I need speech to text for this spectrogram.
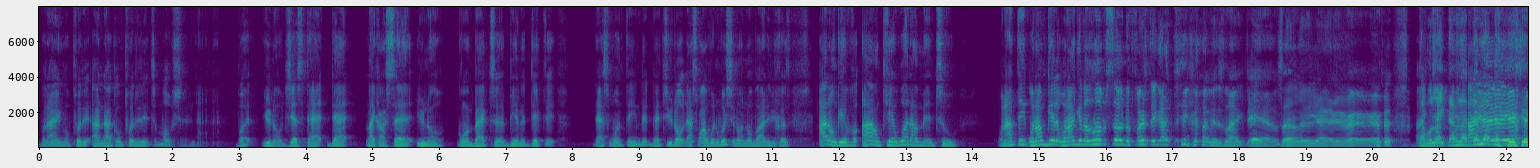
but I ain't gonna put it. I'm not gonna put it into motion. But you know, just that that, like I said, you know, going back to being addicted. That's one thing that that you don't. That's why I wouldn't wish it on nobody because I don't give. I don't care what I'm into. When I think when I'm getting when I get a lump sum, the first thing I think of is like, damn, so yeah, I Double up, take- double up, I- double up. yeah,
